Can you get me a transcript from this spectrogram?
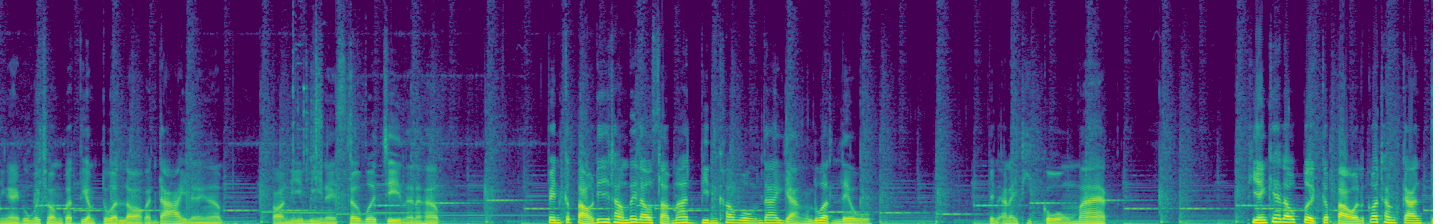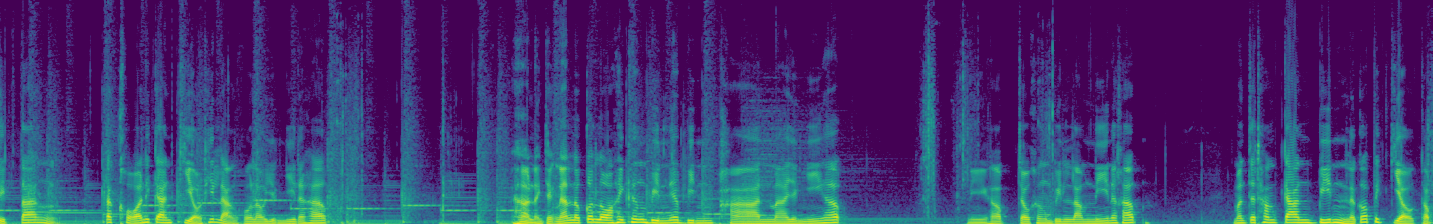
ยังไงคุณผู้ชมก็เตรียมตัวรอกันได้เลยครับ ตอนนี้มีในเซิร์ฟเวอร์จีนแล้วนะครับ เป็นกระเป๋าที่ทำให้เราสามารถบินเข้าวงได้อย่างรวดเร็ว เป็นอะไรที่โกงมาก พียงแค่เราเปิดกระเป๋าแล้วก็ทำการติดตั้ง ตะขอในการเกี่ยวที่หลังของเราอย่างนี้นะครับหลังจากนั้นเราก็รอให้เครื่องบินเนี่ยบินผ่านมาอย่างนี้ครับ นี่ครับเจ้าเครื่องบินลำนี้นะครับ มันจะทำการบินแล้วก็ไปเกี่ยวกับ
